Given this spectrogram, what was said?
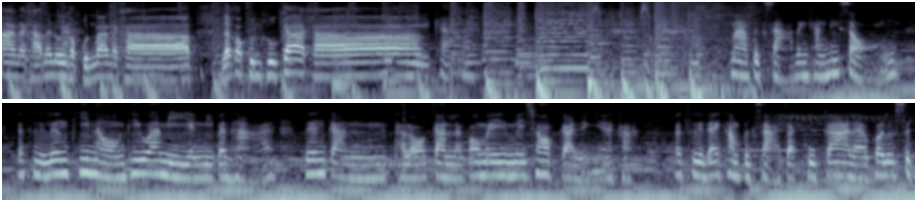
มากนะครับแม่นุ้ยขอบคุณมากนะครับ แล้วขอบคุณครูก้าครัยินบดีค่ะ มาปรึกษาเป็นครั้งที่สองก็คือเรื่องพี่น้องที่ว่ามียังมีปัญหาเรื่องการทะเลาะกันแล้วก็ไม่ไม่ชอบกันอย่างเงี้ยค่ะ ก็คือได้คำปรึกษาจากครูก้าแล้วก็รู้สึก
